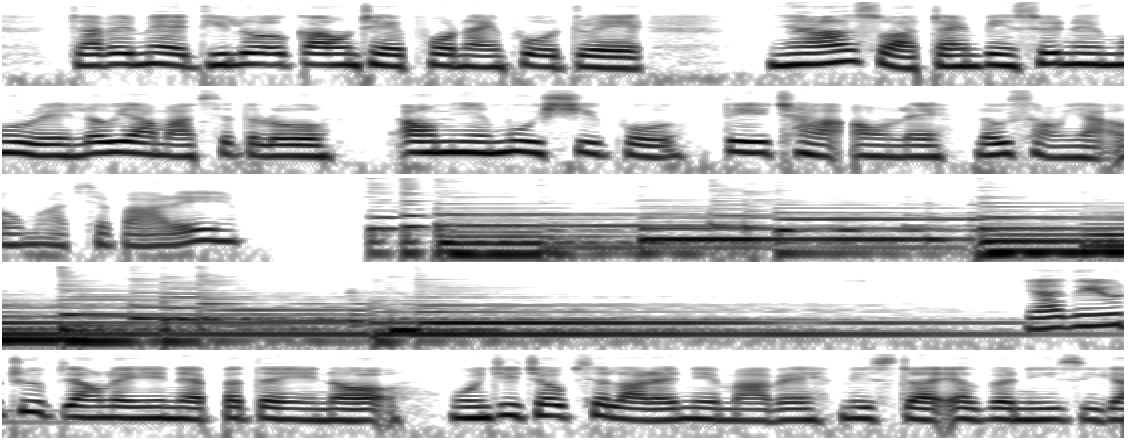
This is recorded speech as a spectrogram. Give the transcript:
။ဒါပေမဲ့ဒီလိုအကောင့်ထဲပေါ်နိုင်ဖို့အတွက် များစွာတိုင်ပင်ဆွေးနွေးမှုတွေလုပ်ရမှာဖြစ်တယ်လို့အောင်မြင်မှုရှိဖို့တေးချအောင်လဲလှုံ့ဆော်ရအောင်မှာဖြစ်ပါတယ်ရာသီဥတုပြောင်းလဲရေးနဲ့ပတ်သက်ရင်တော့ဝန်ကြီးချုပ်ဖြစ်လာတဲ့နေ့မှာပဲမစ္စတာအယ်ဘနီဇီက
